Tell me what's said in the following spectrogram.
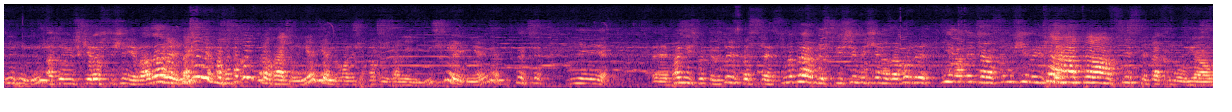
Mhm. A to już kierowcy się nie bada? No nie wiem, może to koń prowadził, nie wiem, może się potem zamieniliście, nie wiem. Nie, nie, nie. E, Panie inspektorze, to jest bez sensu. Naprawdę, spieszymy się na zawody, nie mamy czasu, musimy już... Tak, tak, wszyscy tak mówią.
